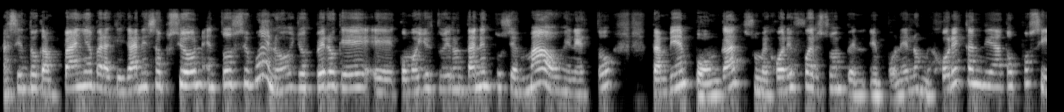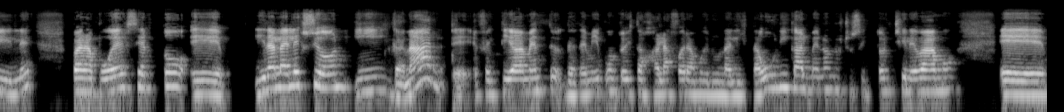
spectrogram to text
haciendo campaña para que gane esa opción. Entonces, bueno, yo espero que eh, como ellos estuvieron tan entusiasmados en esto, también pongan su mejor esfuerzo en, en poner los mejores candidatos posibles para poder, ¿cierto? Eh, ir a la elección y ganar. Eh, efectivamente, desde mi punto de vista, ojalá fuéramos en una lista única, al menos nuestro sector Chile Vamos, eh,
